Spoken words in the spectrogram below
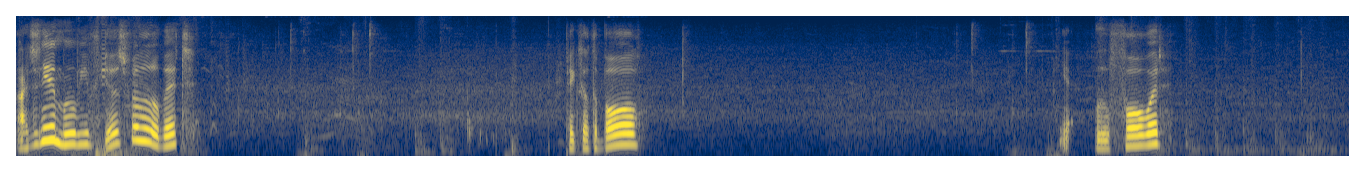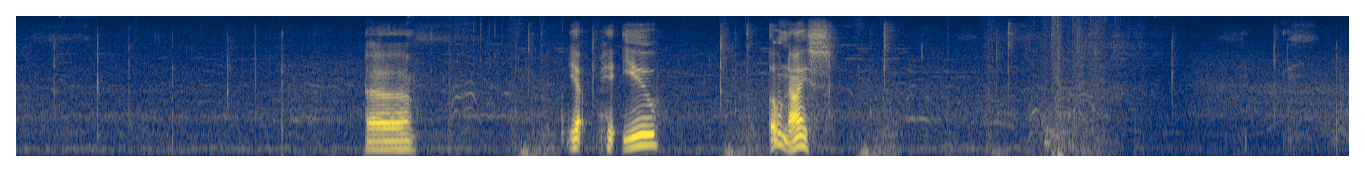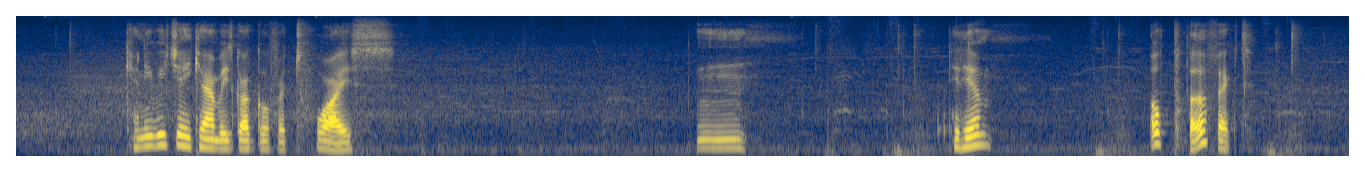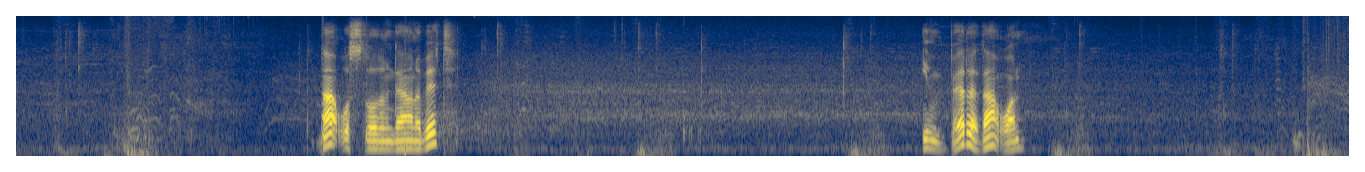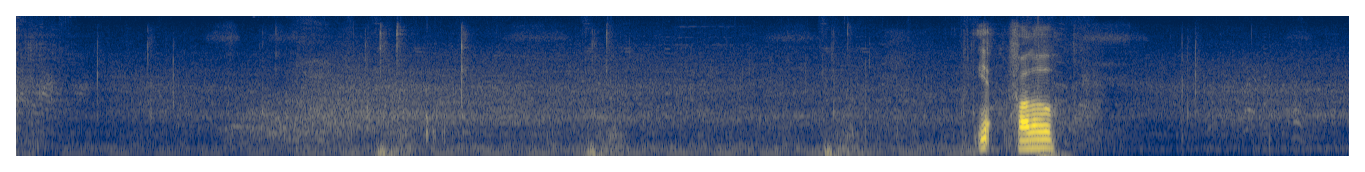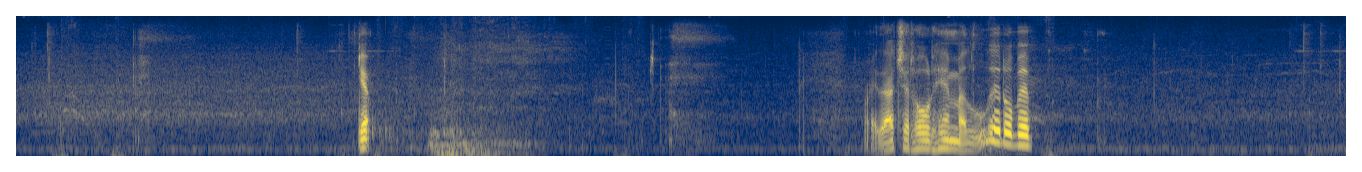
I just need to move you just for a little bit. Picked up the ball. Yeah, move forward. Uh, yep, hit you. Oh, nice. Can he reach A cam? But he's got to go for twice. Mm. Hit him. Oh, perfect. That will slow them down a bit. Even better, that one. Yep, follow. Yep. Right, that should hold him a little bit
